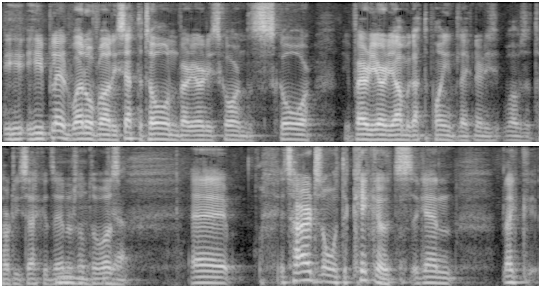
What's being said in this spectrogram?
he he played well overall. He set the tone very early, scoring the score very early on. We got the point, like nearly what was it, thirty seconds in or something it was. Uh, it's hard to know with the kickouts again. Like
